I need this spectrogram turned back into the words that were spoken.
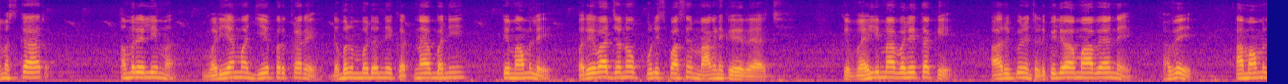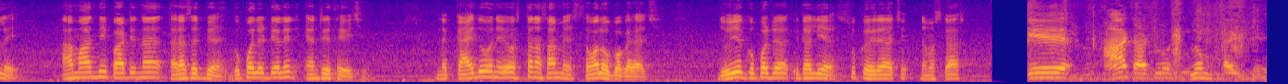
નમસ્કાર. અમરેલીમાં વડિયામાં જે પ્રકારે ડબલ મર્ડરની ઘટના બની તે મામલે પરિવારજનો પોલીસ પાસે માગણી કરી રહ્યા છે કે વહેલીમાં વહેલી તકે આરોપીઓને ઝડપી લેવામાં આવે અને હવે આ મામલે આમ આદમી પાર્ટીના ધારાસભ્ય ગોપાલ ઇટાલિયન એન્ટ્રી થઈ છે અને કાયદો અને વ્યવસ્થાના સામે સવાલો ઊભા કર્યા છે. જોઈએ ગોપાલ ઇટાલિયા શું કહી રહ્યા છે. નમસ્કાર. કે આટ આટલો જુલમ થાય છે.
